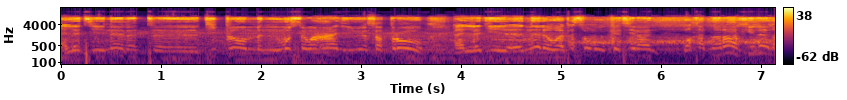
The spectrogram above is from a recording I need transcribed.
التي نالت دبلوم من مستوى عالي يوفا برو الذي نالوا اسهم كثيرا. وقد نرى خلال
